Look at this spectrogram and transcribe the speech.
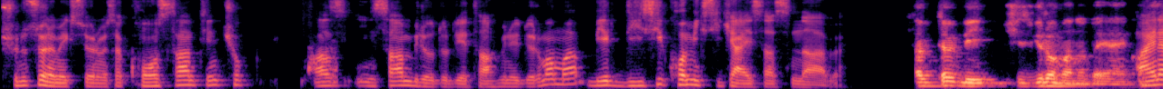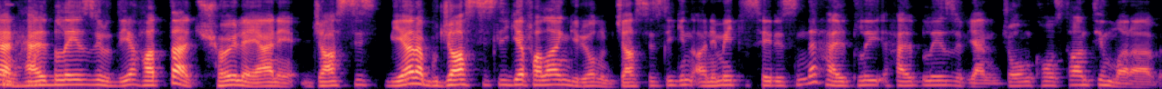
şunu söylemek istiyorum mesela Konstantin çok az insan biliyordur diye tahmin ediyorum ama bir DC Comics hikayesi aslında abi. tabii tabii bir çizgi romanı da yani. Aynen Hellblazer diye. Hatta şöyle yani Justice bir ara bu Justice League'e falan giriyor oğlum. Justice League'in animated serisinde Hellbla- Hellblazer yani John Constantine var abi.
